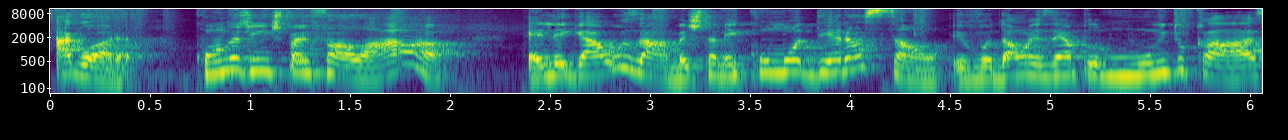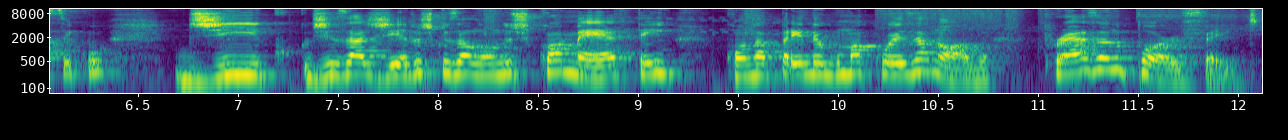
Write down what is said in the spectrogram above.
Agora, quando a gente vai falar é legal usar, mas também com moderação. Eu vou dar um exemplo muito clássico de, de exageros que os alunos cometem quando aprendem alguma coisa nova. Present perfect.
